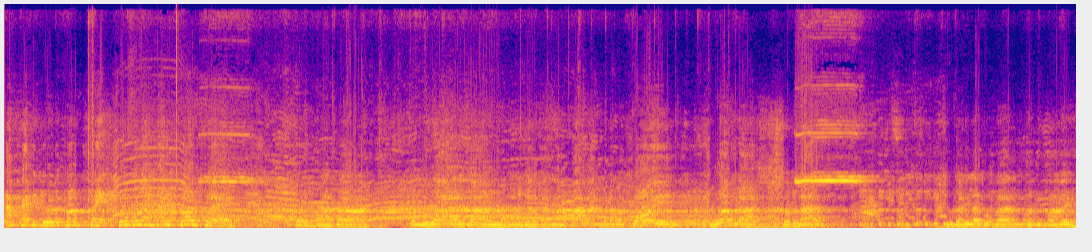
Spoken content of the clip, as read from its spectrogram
angkat tinggi oleh kontrek. Pukulan dari kontrek. Ternyata keluar jauh meninggalkan lapangan menambah poin 12-11. Sudah dilakukan, terima oleh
